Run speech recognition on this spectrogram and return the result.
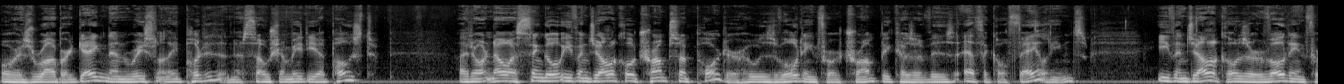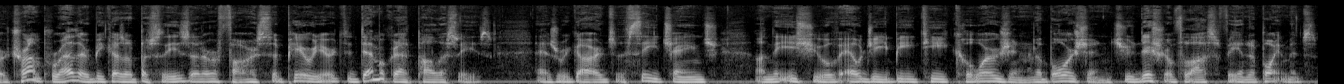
Or as Robert Gagnon recently put it in a social media post, I don't know a single evangelical Trump supporter who is voting for Trump because of his ethical failings. Evangelicals are voting for Trump rather because of policies that are far superior to Democrat policies as regards the sea change on the issue of LGBT coercion, abortion, judicial philosophy and appointments,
